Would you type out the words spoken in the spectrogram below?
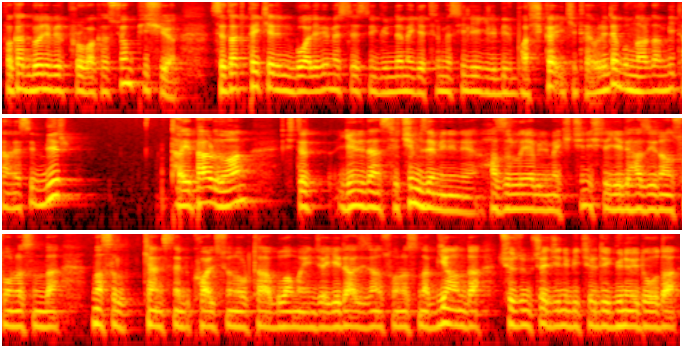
Fakat böyle bir provokasyon pişiyor. Sedat Peker'in bu Alevi meselesini gündeme getirmesiyle ilgili bir başka iki teori de bunlardan bir tanesi. Bir, Tayyip Erdoğan işte yeniden seçim zeminini hazırlayabilmek için işte 7 Haziran sonrasında nasıl kendisine bir koalisyon ortağı bulamayınca 7 Haziran sonrasında bir anda çözüm sürecini bitirdi. Güneydoğu'da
